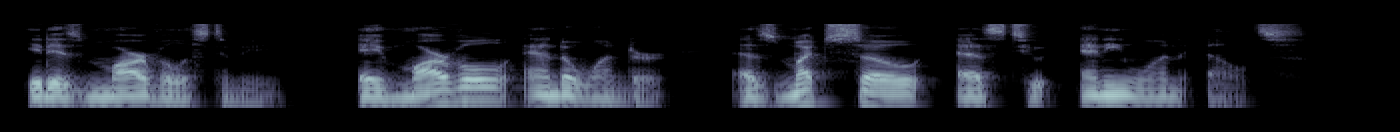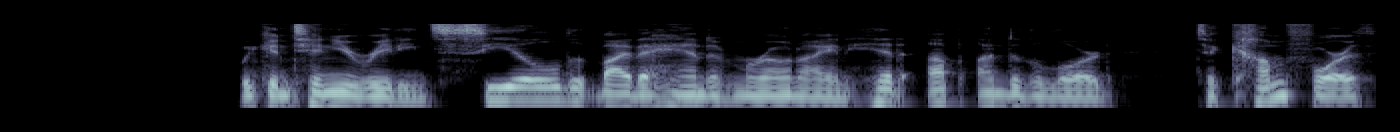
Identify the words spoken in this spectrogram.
it is marvelous to me, a marvel and a wonder, as much so as to anyone else. We continue reading, sealed by the hand of Moroni and hid up unto the Lord to come forth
